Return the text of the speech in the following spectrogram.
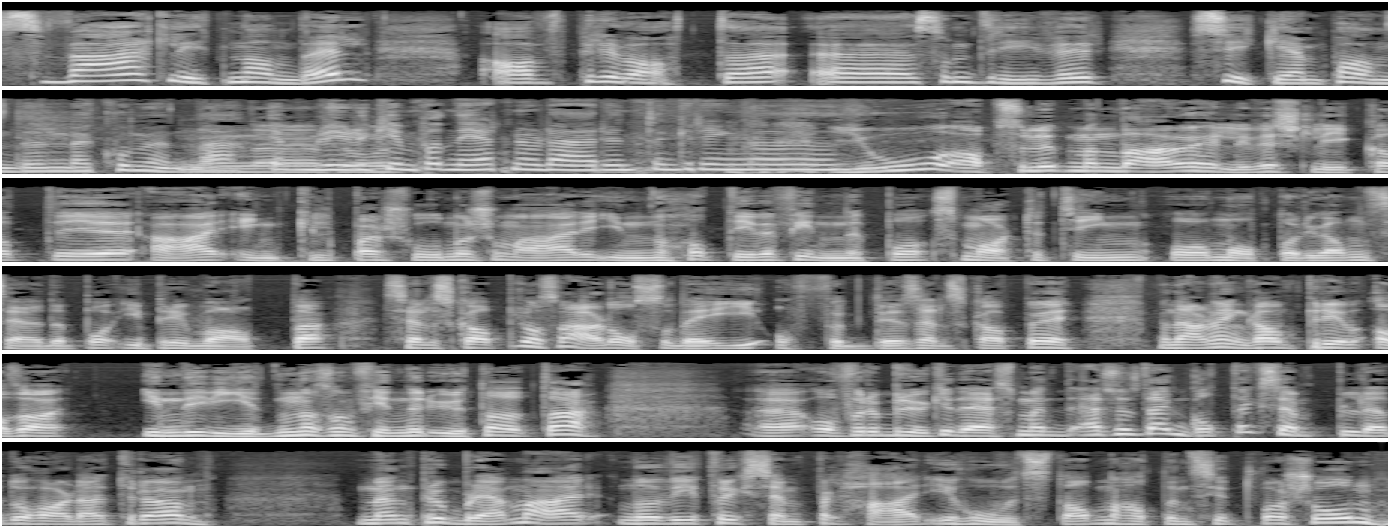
svært liten andel av private eh, som driver sykehjem på anbud med kommunene. Men, Blir du ikke imponert når det er rundt omkring? Og... Jo, absolutt, men det er jo heldigvis slik at det er enkeltpersoner som er innovative, finner på smarte ting og måten å organisere det på i private selskaper, og så er det også det i offentlige selskaper. Men det er noe engang altså, individene som finner ut av dette. Eh, og for å bruke det som et, Jeg syns det er et godt eksempel det du har der, Trøen. Men problemet er når vi f.eks. her i hovedstaden har hatt en situasjon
